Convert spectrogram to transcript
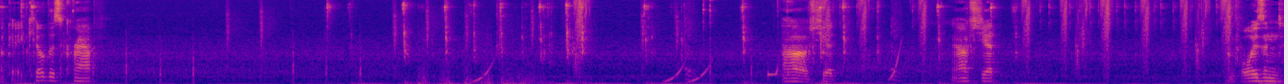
Okay, kill this crap. Oh shit. Oh shit. I'm poisoned.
